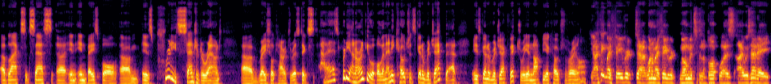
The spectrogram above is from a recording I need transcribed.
uh, black success in, in baseball um, is pretty centered around uh, racial characteristics, that's pretty unarguable. And any coach that's going to reject that is going to reject victory and not be a coach for very long. Yeah, I think my favorite, uh, one of my favorite moments in the book was I was at a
